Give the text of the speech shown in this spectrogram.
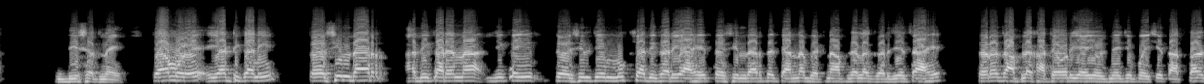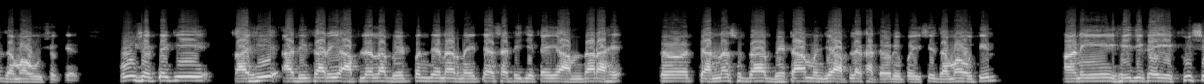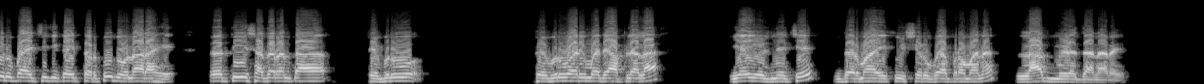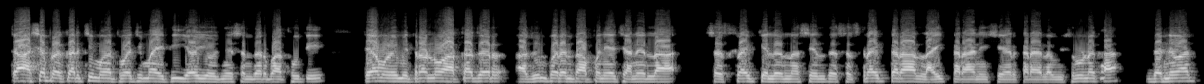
दिसत नाही. त्यामुळे या ठिकाणी तहसीलदार अधिकाऱ्यांना जे काही तहसीलचे मुख्य अधिकारी आहेत तहसीलदार तर त्यांना भेटणं आपल्याला गरजेचं आहे. तरच आपल्या खात्यावर या योजनेचे पैसे तात्काळ जमा होऊ शकेल. होऊ शकते की काही अधिकारी आपल्याला भेट पण देणार नाही. त्यासाठी जे काही आमदार आहे तर त्यांना सुद्धा भेटा म्हणजे आपल्या खात्यावर पैसे जमा होतील. आणि ही जी काही एकवीसशे रुपयाची जी काही तरतूद होणार आहे तर ती साधारणतः फेब्रु फेब्रुवारीमध्ये आपल्याला या योजनेचे दरमहा एकवीसशे रुपयाप्रमाणे लाभ मिळत जाणार आहे. तर अशा प्रकारची महत्वाची माहिती या योजनेसंदर्भात होती. त्यामुळे मित्रांनो आता जर अजूनपर्यंत आपण या चॅनेलला सबस्क्राईब केलं नसेल तर सबस्क्राईब करा लाईक करा आणि शेअर करायला विसरू नका. धन्यवाद.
